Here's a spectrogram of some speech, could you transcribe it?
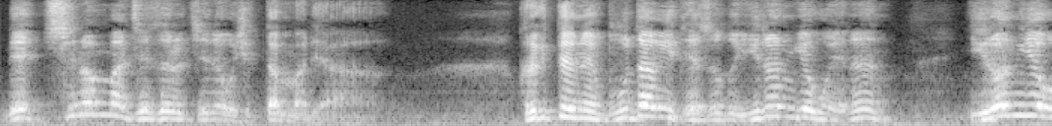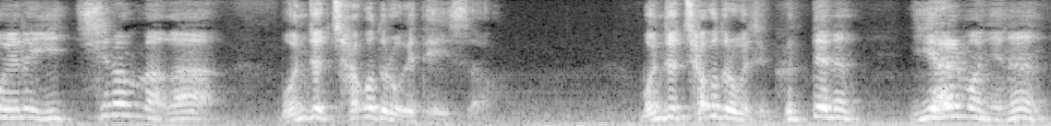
내 친엄마 제사를 지내고 싶단 말이야. 그렇기 때문에 무당이 돼서도 이런 경우에는 이런 경우에는 이 친엄마가 먼저 차고 들어오게 돼 있어. 먼저 차고 들어오게 돼. 있어. 그때는 이 할머니는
